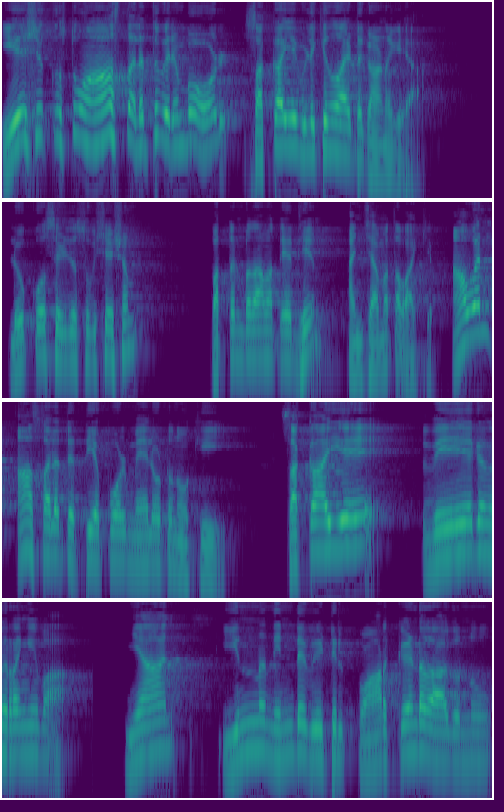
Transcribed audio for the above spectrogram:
യേശുക്രിസ്തു ആ സ്ഥലത്ത് വരുമ്പോൾ സക്കായിയെ വിളിക്കുന്നതായിട്ട് കാണുകയാണ് ലൂക്കോസ് എഴുതിയ സുവിശേഷം പത്തൊൻപതാമത്തെ അധ്യയം അഞ്ചാമത്തെ വാക്യം. അവൻ ആ സ്ഥലത്തെത്തിയപ്പോൾ മേലോട്ട് നോക്കി. സക്കായിയെ വേഗം ഇറങ്ങി വാ. ഞാൻ ഇന്ന് നിന്റെ വീട്ടിൽ പാർക്കേണ്ടതാകുന്നു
